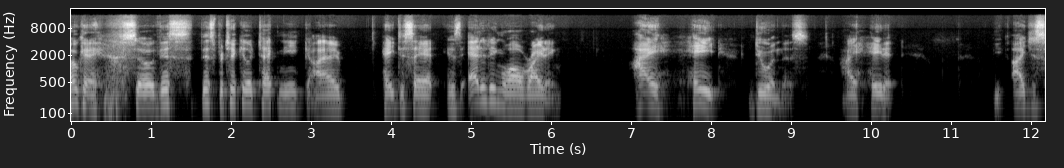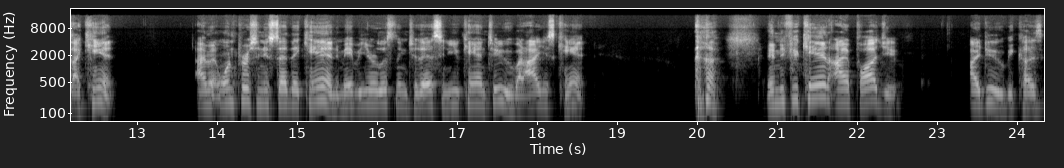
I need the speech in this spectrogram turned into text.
Okay, so this this particular technique, I hate to say it, is editing while writing. I hate doing this. I hate it. I just I can't. I met one person who said they can. Maybe you're listening to this and you can too, but I just can't. and if you can, I applaud you. I do because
